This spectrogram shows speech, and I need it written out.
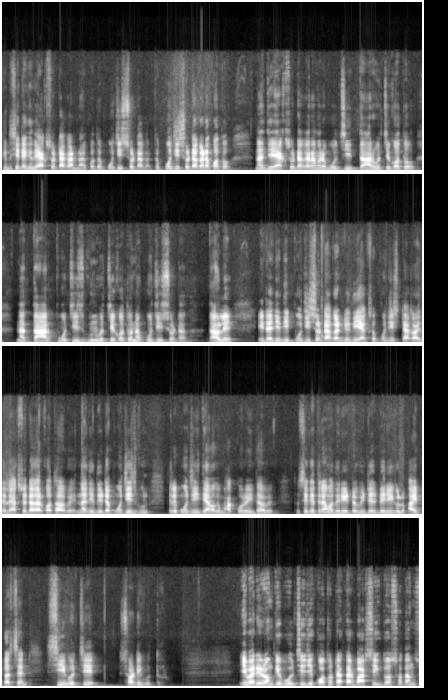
কিন্তু সেটা কিন্তু একশো টাকার নয়, কত? পঁচিশশো টাকার। তো পঁচিশশো টাকাটা কত? না, যে একশো টাকার আমরা বলছি, তার হচ্ছে কত? না, তার পঁচিশ গুণ হচ্ছে কত? না, পঁচিশশো টাকা। তাহলে এটা যদি পঁচিশশো টাকার যদি একশো পঁচিশ টাকা হয়, তাহলে একশো টাকার কথা হবে। না, যদি এটা পঁচিশ গুণ, তাহলে পঁচিশ দিয়ে আমাকে ভাগ করে দিতে হবে। তো সেক্ষেত্রে আমাদের রেট অফ ইন্টারেস্ট বেরিয়ে গেলো ফাইভ পার্সেন্ট সি হচ্ছে সঠিক উত্তর। এবারের অঙ্কে বলছে যে কত টাকার বার্ষিক দশ শতাংশ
